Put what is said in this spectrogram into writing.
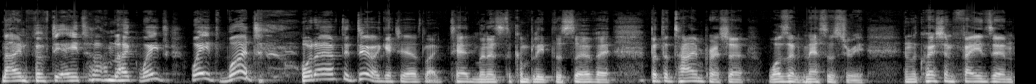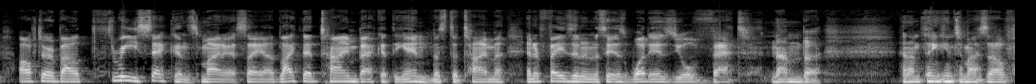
9.58. And I'm like, wait, wait, what? what do I have to do? I get you have like 10 minutes to complete the survey. But the time pressure wasn't necessary. And the question fades in after about three seconds, might I say. I'd like that time back at the end, Mr. Timer. And it fades in and it says, what is your VAT number? And I'm thinking to myself,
